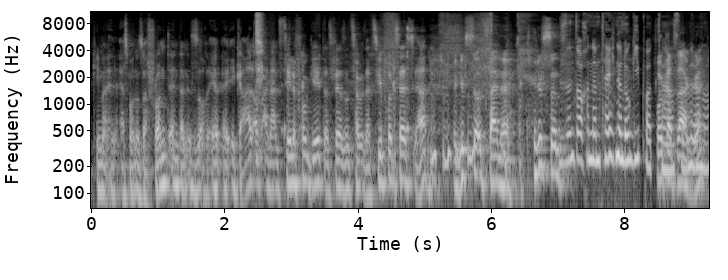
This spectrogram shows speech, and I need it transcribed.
geh mal erstmal in unser Frontend, dann ist es auch e-, e-, egal, ob einer ans Telefon geht, das wäre sozusagen unser Zielprozess, ja. Dann gibst du uns deine, gibst du uns. Wir sind doch in einem Technologie-Podcast. Wollte gerade sagen, ja?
